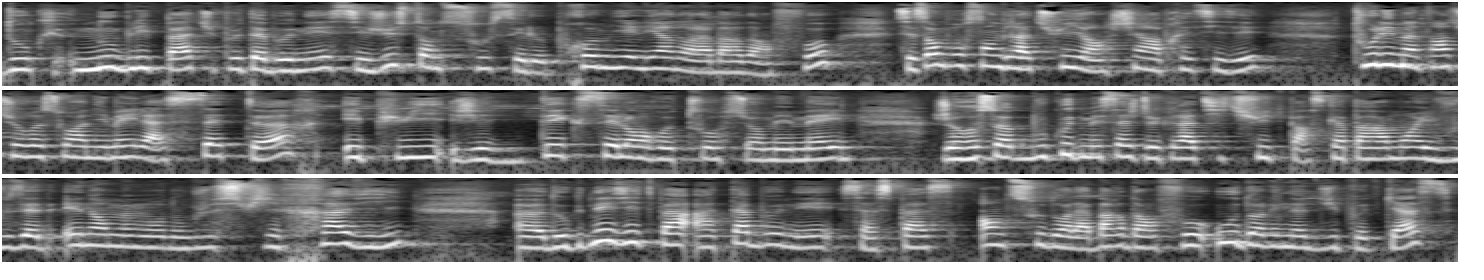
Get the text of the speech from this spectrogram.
Donc n'oublie pas, tu peux t'abonner, c'est juste en dessous, c'est le premier lien dans la barre d'infos. C'est 100% gratuit, un hein, chien à préciser. Tous les matins, tu reçois un email à 7h et puis j'ai d'excellents retours sur mes mails. Je reçois beaucoup de messages de gratitude parce qu'apparemment, ils vous aident énormément, donc je suis ravie. Euh, donc n'hésite pas à t'abonner, ça se passe en dessous dans la barre d'infos ou dans les notes du podcast.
